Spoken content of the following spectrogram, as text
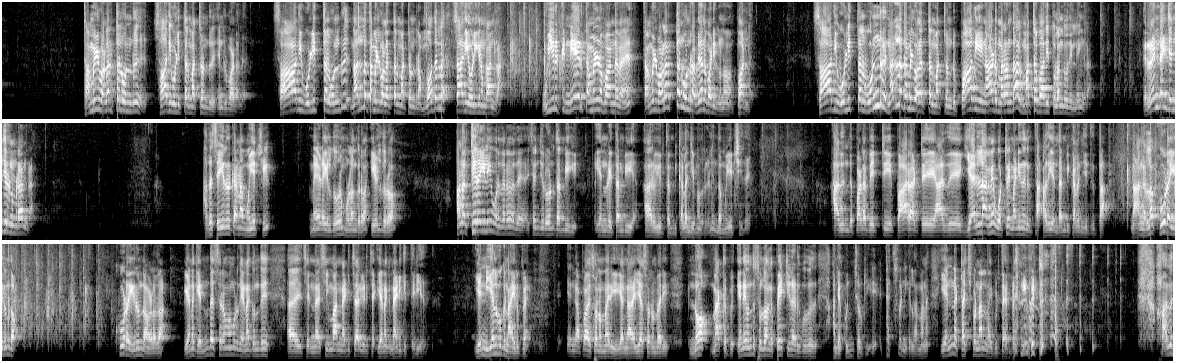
தமிழ் வளர்த்தல் ஒன்று சாதி ஒழித்தல் மற்றொன்று என்று பாடல. சாதி ஒழித்தல் ஒன்று நல்ல தமிழ் வளர்த்தல் மற்றொன்றான் முதல்ல சாதியை ஒழிக்கணும்டான்றான். உயிருக்கு நேர் தமிழ்னு பாடினவன் தமிழ் வளர்த்தல் ஒன்று அப்படிதானே பாடியிருக்கணும்? பாடல. சாதி ஒழித்தல் ஒன்று நல்ல தமிழ் வளர்த்தல் மற்றொன்று. பாதியை நாடு மறந்தால் மற்ற பாதி துலங்குவதில்லைங்கிறான். ரெண்டையும் செஞ்சிருக்கணும்டாங்கிறான். அதை செய்யறதுக்கான முயற்சி மேடையில் தோறும் முழங்குறோம் எழுதுகிறோம் ஆனால் திரையிலையும் ஒரு தடவை அதை செஞ்சிருவோன்னு தம்பி என்னுடைய தம்பி ஆரோக்கியர் தம்பி களஞ்சியம் அவர்கள் இந்த முயற்சி இது. அது இந்த பட வெற்றி பாராட்டு அது எல்லாமே ஒற்றை மனிதனுக்கு தான். அது என் தம்பி களஞ்சியத்துக்கு தான். நாங்கள்லாம் கூட இருந்தோம். கூட இருந்தோம் அவ்வளோதான் எனக்கு எந்த சிரமம் கொடுக்க எனக்கு வந்து சின்ன சரி நடித்தார் கிடிச்சார் எனக்கு நடிக்க தெரியாது. என் இயல்புக்கு நான் இருப்பேன். எங்கள் அப்பா சொன்ன மாதிரி எங்கள் ஐயா சொன்ன மாதிரி நோ மேக்கப்பு என்னை வந்து சொல்லுவாங்க பேட்டியில் எடுக்கும்போது அண்ணே கொஞ்சம் அப்படி டச் பண்ணிக்கலாமான்னு என்ன டச் பண்ணாலும் நான் இப்படி தான் இருப்பேன் நீ விட்டு. அது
